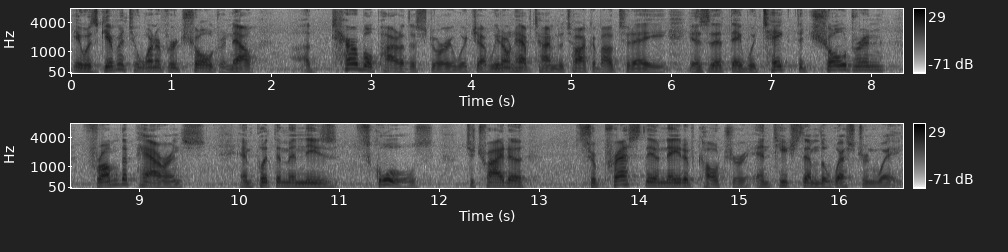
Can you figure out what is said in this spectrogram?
it was given to one of her children. Now, a terrible part of the story, which uh, we don't have time to talk about today, is that they would take the children from the parents and put them in these schools to try to suppress their native culture and teach them the Western way.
